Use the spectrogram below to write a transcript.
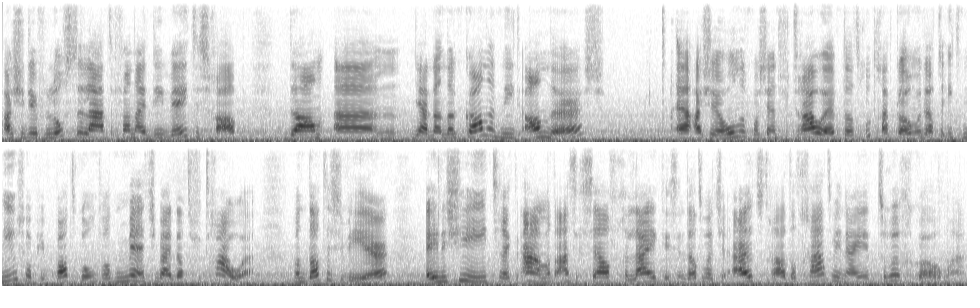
als je durft los te laten vanuit die wetenschap, dan, uh, ja, dan, dan kan het niet anders. Uh, als je 100% vertrouwen hebt dat het goed gaat komen, dat er iets nieuws op je pad komt wat matcht bij dat vertrouwen. Want dat is weer energie trekt aan wat aan zichzelf gelijk is. En dat wat je uitstraalt, dat gaat weer naar je terugkomen.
